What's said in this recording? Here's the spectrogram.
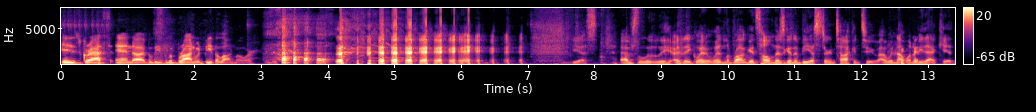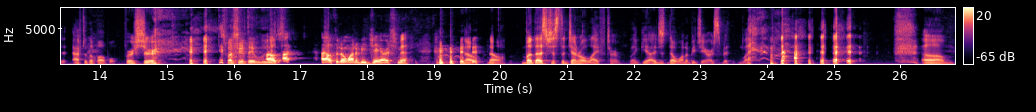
is grass, and uh, I believe LeBron would be the lawnmower. yes, absolutely. I think when when LeBron gets home, there's going to be a stern talking to. I would not want to be that kid after the bubble for sure. Especially if they lose. I also, I, I also don't want to be J.R. Smith. no, no. But that's just a general life term. Like, yeah, I just don't want to be J.R. Smith in life. um,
